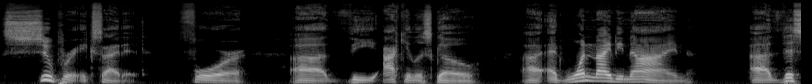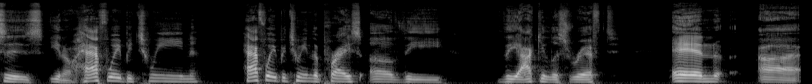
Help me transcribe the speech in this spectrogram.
super excited for uh, the Oculus Go uh, at 199. Uh, this is you know halfway between halfway between the price of the the Oculus Rift and uh,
